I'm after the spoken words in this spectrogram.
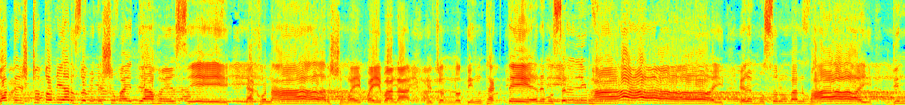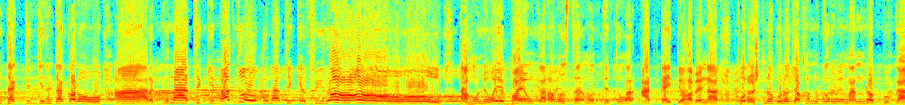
যথেষ্ট দুনিয়ার জমিনে সময় দেয়া হয়েছে। এখন আর সময় পাইবা না। এজন্য দিন থাকতে এরে মুসল্লি ভাই, এরে মুসলমান ভাই, দিন থাকতে চিন্তা করো, আর গুনাহ থেকে বাঁচো, গুনাহ থেকে ফিরো। তাহলে ওই ভয়ঙ্কর অবস্থার মধ্যে তোমার আটকাইতে হবে না। প্রশ্নগুলো যখন করবে মান রব্বুকা,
